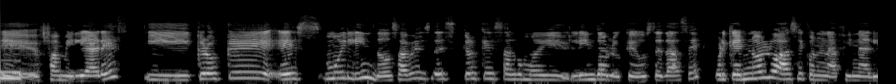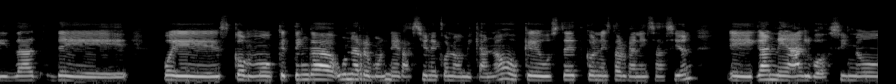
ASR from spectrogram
eh, familiares y creo que es muy lindo, ¿sabes? Es, creo que es algo muy lindo lo que usted hace, porque no lo hace con la finalidad de pues como que tenga una remuneración económica, ¿no? O que usted con esta organización eh, gane algo, sino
